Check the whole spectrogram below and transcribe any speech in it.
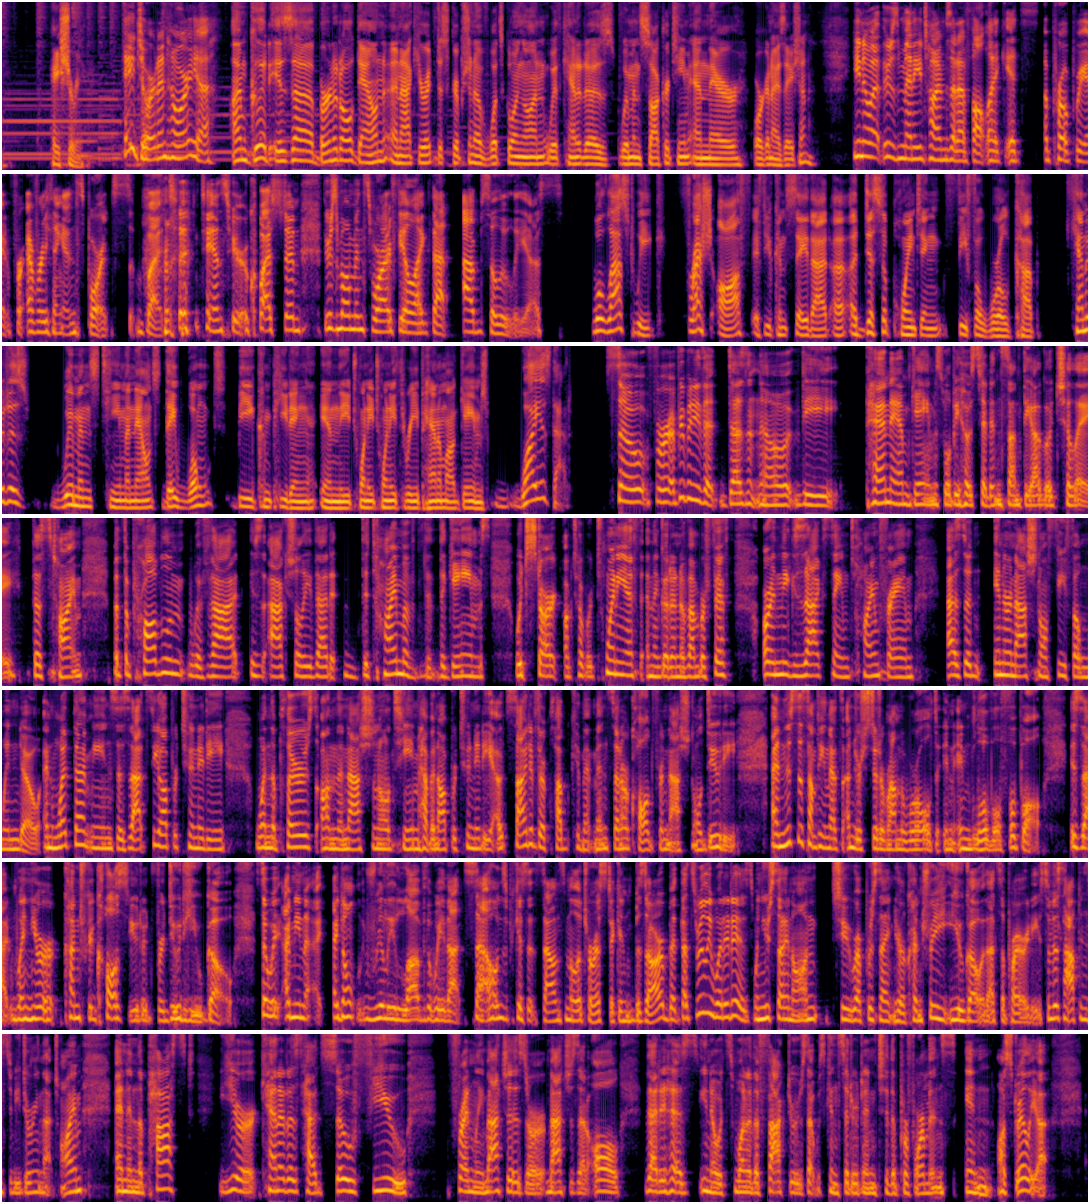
Hey, Shireen. Hey, Jordan. How are you? I'm good. Is uh, Burn It All Down an accurate description of what's going on with Canada's women's soccer team and their organization? You know what? There's many times that I've felt like it's appropriate for everything in sports. But to answer your question, there's moments where I feel like that absolutely yes. Well, last week, fresh off, if you can say that, a, a disappointing FIFA World Cup. Canada's women's team announced they won't be competing in the 2023 Panama Games. Why is that? So, for everybody that doesn't know, the Pan Am Games will be hosted in Santiago, Chile this time. But the problem with that is actually that it, the time of the, the, games, which start October 20th and then go to November 5th, are in the exact same time frame as an international FIFA window. And what that means is that's the opportunity when the players on the national team have an opportunity outside of their club commitments and are called for national duty. And this is something that's understood around the world in, in global football is that when your country calls you to, for duty, you go. So, I mean, I, I don't really love the way that sounds because it sounds militaristic and bizarre, but that's really what it is. When you sign on to represent your country, you go. That's a priority. So, this happens to be during that time time. And in the past year, Canada's had so few friendly matches or matches at all that it has, you know, it's one of the factors that was considered into the performance in Australia.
